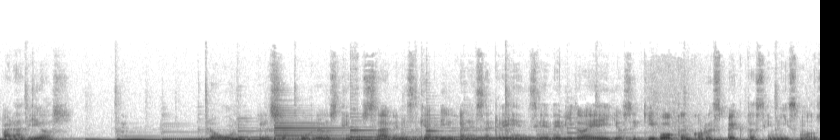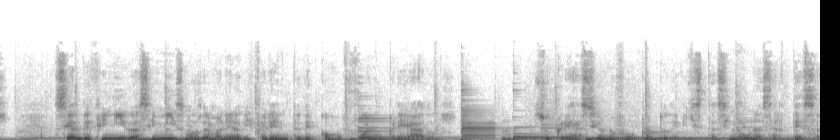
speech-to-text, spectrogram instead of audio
Para Dios, lo único que les ocurre a los que no saben es que abrigan esa creencia y debido a ello se equivocan con respecto a sí mismos. Se han definido a sí mismos de manera diferente de cómo fueron creados. Su creación no fue un punto de vista, sino una certeza.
